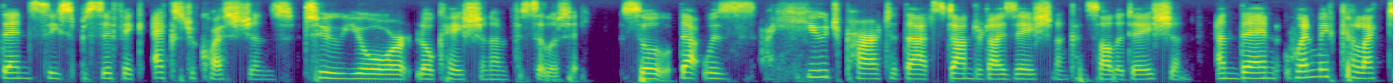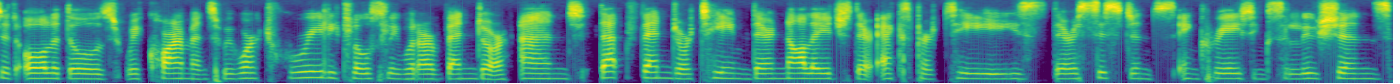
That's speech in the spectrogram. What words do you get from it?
then see specific extra questions to your location and facility. So that was a huge part of that standardization and consolidation. And then when we've collected all of those requirements, we worked really closely with our vendor and that vendor team, their knowledge, their expertise, their assistance in creating solutions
